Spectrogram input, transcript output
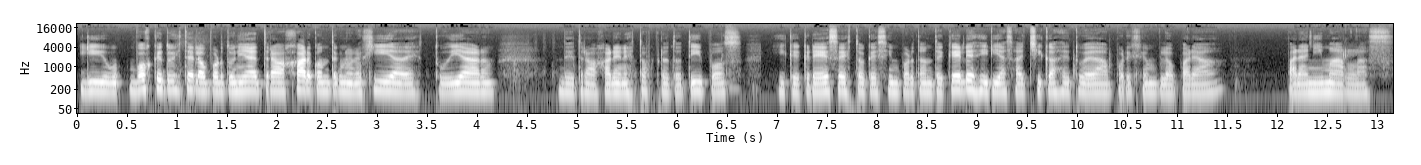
Y vos que tuviste la oportunidad de trabajar con tecnología, de estudiar, de trabajar en estos prototipos y que crees esto que es importante, ¿qué les dirías a chicas de tu edad, por ejemplo, para, para animarlas?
